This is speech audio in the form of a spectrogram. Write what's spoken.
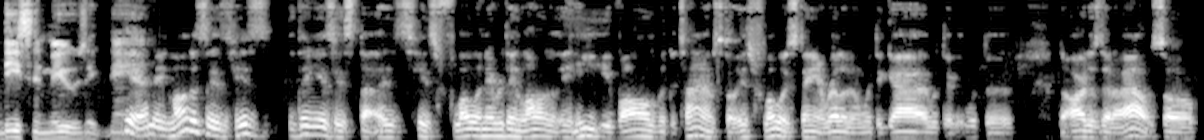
decent music, then yeah, I mean, as long as his his the thing is his his his flow and everything long and he evolved with the times, so his flow is staying relevant with the guy with the with the the artists that are out. So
